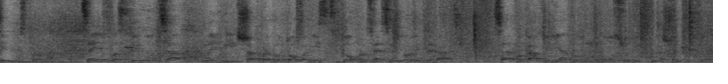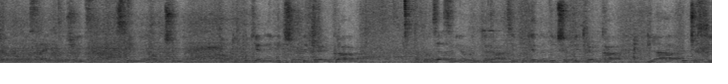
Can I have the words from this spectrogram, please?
сильна сторона це є властиво ця найбільша приготованість до процесів євроінтеграції. Це показує, як голосують мешканці трьох областей Східної Галичини. Тобто тут є найбільша підтримка процесом євроінтеграції. Тут є найбільша підтримка для участі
